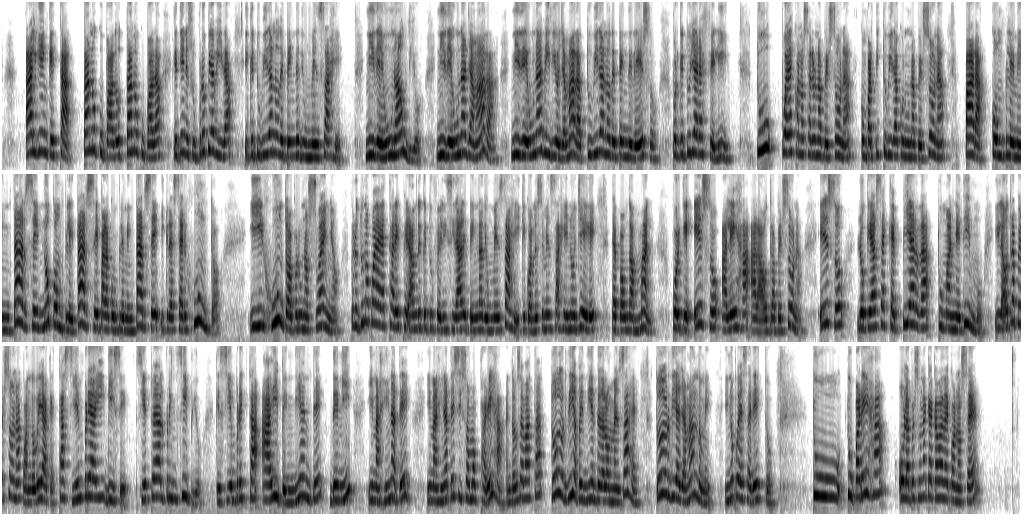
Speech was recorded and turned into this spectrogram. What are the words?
Alguien que está tan ocupado, tan ocupada, que tiene su propia vida y que tu vida no depende de un mensaje, ni de un audio, ni de una llamada, ni de una videollamada. Tu vida no depende de eso, porque tú ya eres feliz. Tú puedes conocer a una persona, compartir tu vida con una persona, para complementarse, no completarse, para complementarse y crecer juntos. Ir juntos a por unos sueños. Pero tú no puedes estar esperando y que tu felicidad dependa de un mensaje y que cuando ese mensaje no llegue te pongas mal. Porque eso aleja a la otra persona. Eso lo que hace es que pierda tu magnetismo. Y la otra persona, cuando vea que está siempre ahí, dice, si esto es al principio, que siempre está ahí pendiente de mí, imagínate, Imagínate si somos pareja, entonces va a estar todo el día pendiente de los mensajes, todo el día llamándome. Y no puede ser esto. Tu, tu pareja o la persona que acaba de conocer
